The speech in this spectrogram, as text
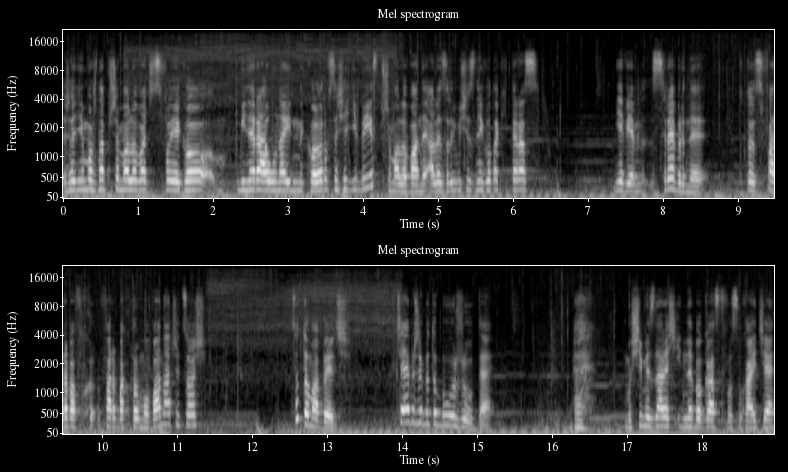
że nie można przemalować swojego minerału na inny kolor? W sensie niby jest przemalowany, ale zrobił się z niego taki teraz nie wiem, srebrny. To jest farba, farba chromowana czy coś? Co to ma być? Chciałem, żeby to było żółte. Ech, musimy znaleźć inne bogactwo, słuchajcie.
